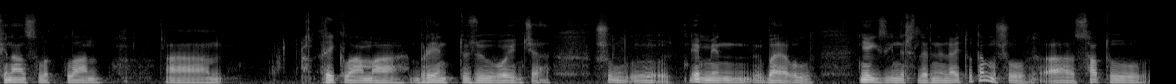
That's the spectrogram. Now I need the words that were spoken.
финансылык план реклама бренд түзүү боюнча ушул эми мен баягы негизги нерселерин эле айтып атам. Ушул сатуу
